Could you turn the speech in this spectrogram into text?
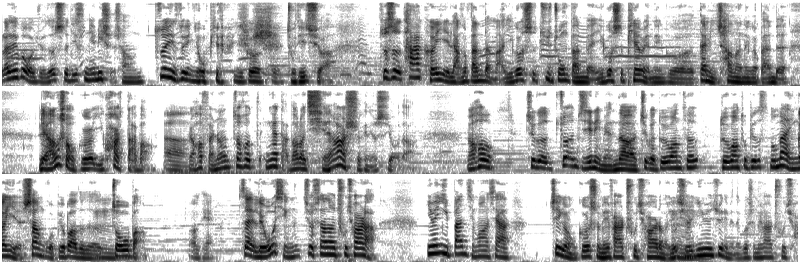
《Let It Go》，我觉得是迪士尼历史上最最牛逼的一个主题曲了。就是它可以两个版本嘛，一个是剧中版本，一个是片尾那个戴米唱的那个版本，两首歌一块打榜，嗯，然后反正最后应该打到了前二十，肯定是有的。然后这个专辑里面的这个 Do You Want to Do You Want to Build Snowman 应该也上过 Billboard 的周榜，OK，在流行就相当于出圈了，因为一般情况下这种歌是没法出圈的嘛，尤其是音乐剧里面的歌是没法出圈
